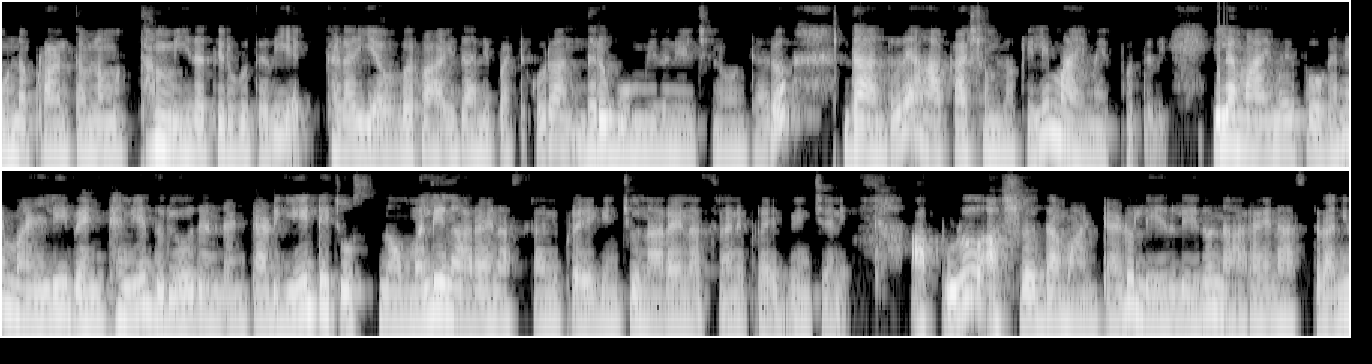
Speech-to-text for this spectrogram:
ఉన్న ప్రాంతంలో మొత్తం మీద తిరుగుతుంది. ఎక్కడ ఎవరు ఆయుధాన్ని పట్టుకోరు. అందరూ భూమి మీద నిల్చుని ఉంటారు. దాంతో ఆకాశంలోకి వెళ్ళి మాయమైపోతుంది. ఇలా మాయమైపోగానే మళ్ళీ వెంటనే దుర్యోధనుడు అంటాడు ఏంటి చూస్తున్నావు? మళ్ళీ నారాయణాస్త్రాన్ని ప్రయోగించు నారాయణాస్త్రాన్ని ప్రయోగించని అప్పుడు అశ్వత్థామ అంటాడు లేదు లేదు నారాయణాస్త్రాన్ని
